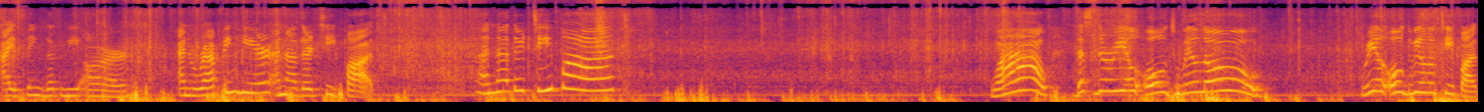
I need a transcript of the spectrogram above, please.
I think that we are unwrapping here another teapot. Another teapot. Wow, that's the real old willow. Real old willow teapot.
